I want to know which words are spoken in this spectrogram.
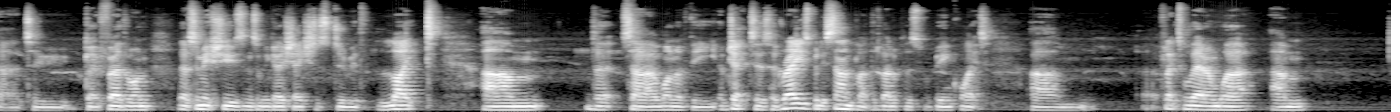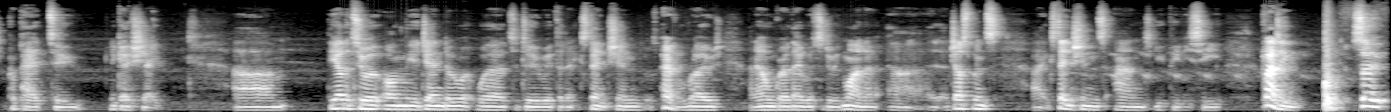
uh, to go further on. There were some issues and some negotiations to do with light um, that uh, one of the objectors had raised, but it sounded like the developers were being quite um, uh, flexible there and were um, prepared to negotiate. Um, the other two on the agenda were to do with an extension. It was Peveril Road and Elmgrove. They were to do with minor uh, adjustments uh, extensions, and UPVC cladding. So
